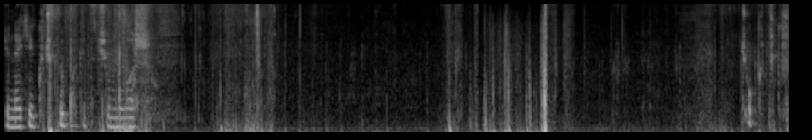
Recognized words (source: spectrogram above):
Kendine küçük bir paket açılımı var. Çok küçük.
